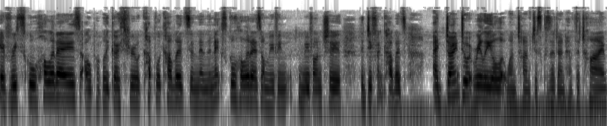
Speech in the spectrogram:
every school holidays. I'll probably go through a couple of cupboards and then the next school holidays I'll move in, move on to the different cupboards. I don't do it really all at one time just because I don't have the time,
